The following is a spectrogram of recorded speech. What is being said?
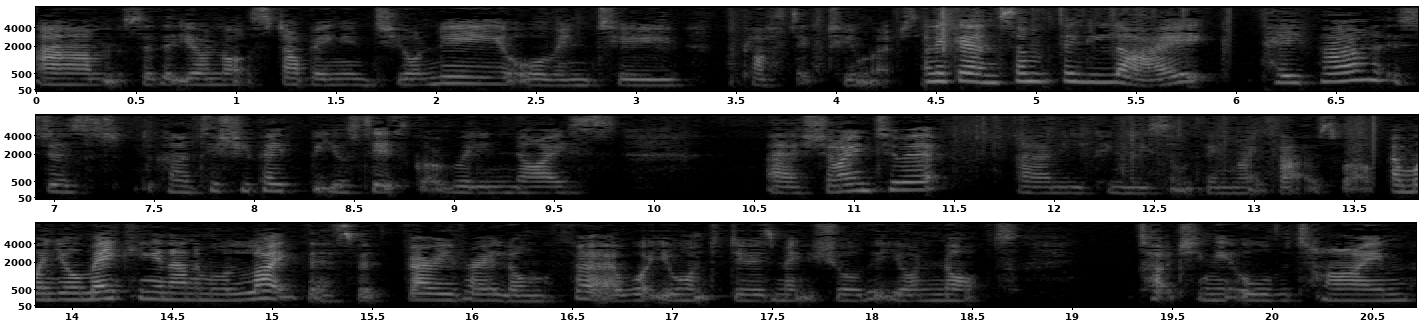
um, so that you're not stabbing into your knee or into the plastic too much. And again, something like paper, it's just kind of tissue paper, but you'll see it's got a really nice uh, shine to it. Um, you can use something like that as well. And when you're making an animal like this with very, very long fur, what you want to do is make sure that you're not touching it all the time,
